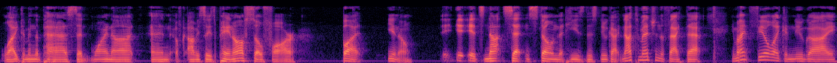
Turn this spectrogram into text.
Liked him in the past. Said why not? And obviously it's paying off so far. But you know. It, it's not set in stone that he's this new guy. Not to mention the fact that he might feel like a new guy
